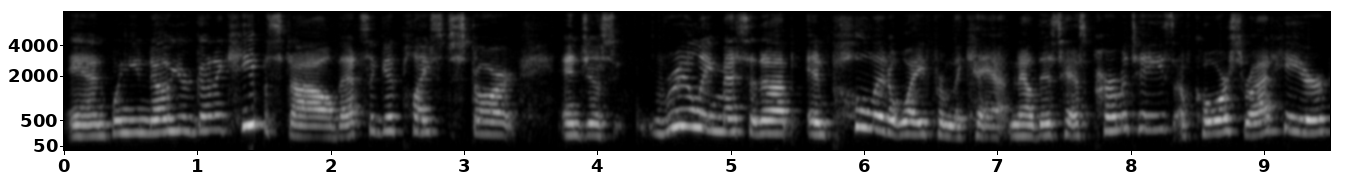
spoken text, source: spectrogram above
And when you know you're going to keep a style, that's a good place to start and just really mess it up and pull it away from the cap. Now this has permatease, of course, right here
